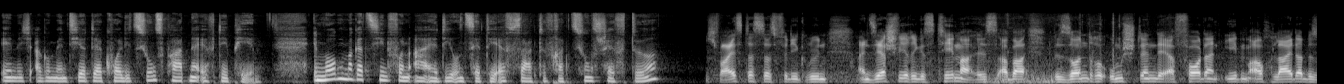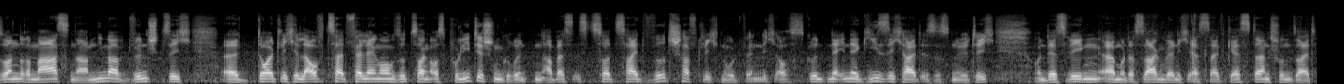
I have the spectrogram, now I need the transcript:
Ähnlich argumentiert der Koalitionspartner FDP. Im Morgenmagazin von ARD und ZDF sagte Fraktionschef Dürr, ich weiß, dass das für die Grünen ein sehr schwieriges Thema ist, aber besondere Umstände erfordern eben auch leider besondere Maßnahmen. Niemand wünscht sich äh, deutliche Laufzeitverlängerung sozusagen aus politischen Gründen, aber es ist zurzeit wirtschaftlich notwendig. Aus Gründen der Energiesicherheit ist es nötig. Und deswegen, ähm, und das sagen wir nicht erst seit gestern, schon seit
